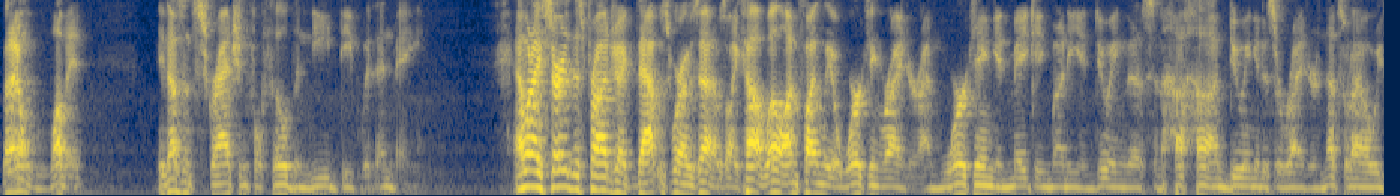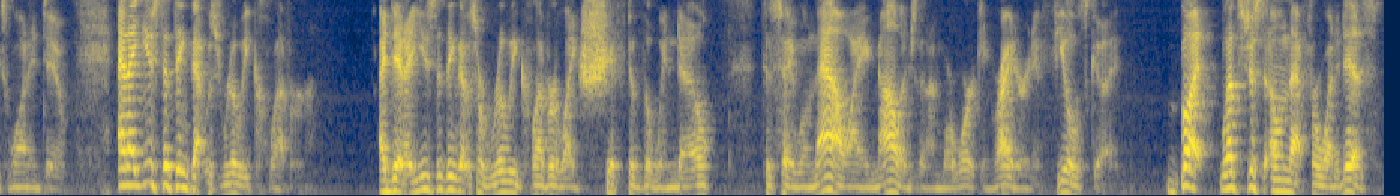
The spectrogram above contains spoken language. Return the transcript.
but I don't love it. It doesn't scratch and fulfill the need deep within me. And when I started this project, that was where I was at. I was like, oh, well, I'm finally a working writer. I'm working and making money and doing this, and haha, I'm doing it as a writer. And that's what I always wanted to. And I used to think that was really clever I did. I used to think that was a really clever like shift of the window to say, well, now I acknowledge that I'm more working writer and it feels good. But let's just own that for what it is.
